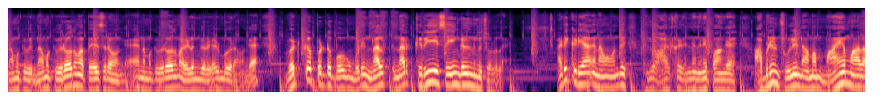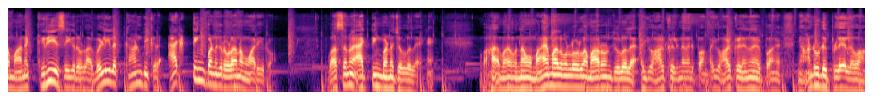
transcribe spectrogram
நமக்கு நமக்கு விரோதமாக பேசுகிறவங்க நமக்கு விரோதமாக எழுங்குற எழும்புகிறவங்க வெட்கப்பட்டு போகும்படி நல் நற்கிரியை செய்யுங்கள்னு நீங்கள் சொல்லலை. அடிக்கடியாக நம்ம வந்து ஐயோ ஆட்கள் என்ன நினைப்பாங்க? அப்படின்னு சொல்லி நாம் மாயமாலமான கிரியை செய்கிறவளா வெளியில் காண்பிக்கிற ஆக்டிங் பண்ணுகிறவளா நம்ம மாறிடுறோம். வசனம் ஆக்டிங் பண்ண சொல்லலை. நம்ம மாயமாலம் உள்ளவர்களாக மாறணும்னு சொல்லலை. ஐயோ ஆட்கள் என்ன நினைப்பாங்க? ஐயோ ஆட்கள் என்ன நினைப்பாங்க? நீ ஆண்டோருடைய பிள்ளை அல்லவா?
